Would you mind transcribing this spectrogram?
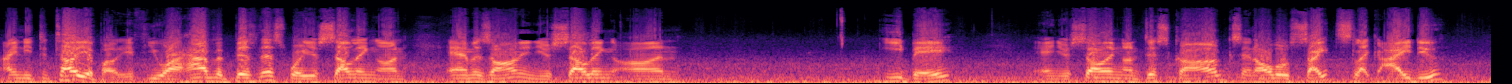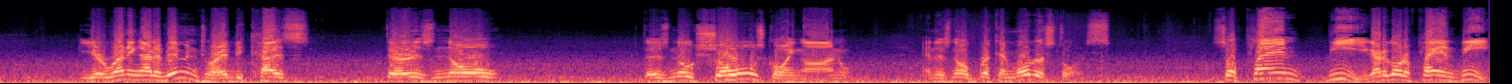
I need to tell you about. If you are, have a business where you're selling on Amazon and you're selling on eBay and you're selling on Discogs and all those sites like I do, you're running out of inventory because there is no there's no shows going on and there's no brick and mortar stores. So plan B, you got to go to plan B.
